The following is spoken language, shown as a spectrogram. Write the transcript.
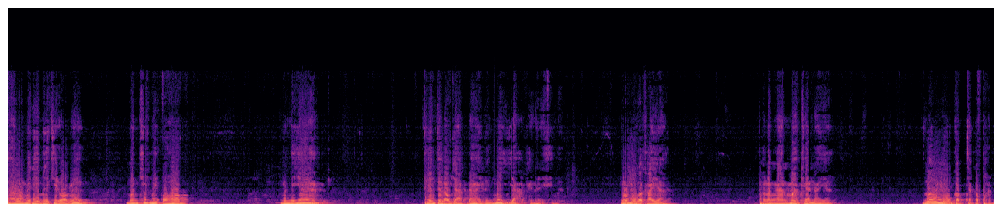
อารมณ์ไม่ดีมันจะคิดออกหรือมันคิดไม่ออก มันไม่ยาก เพียงแต่เราอยากได้หรือไม่อยากแค่นั้นเอง เราอยู่กับใครอะ พลังงานมากแค่ไหนอะเราอยู่กับจักรพรรดิ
